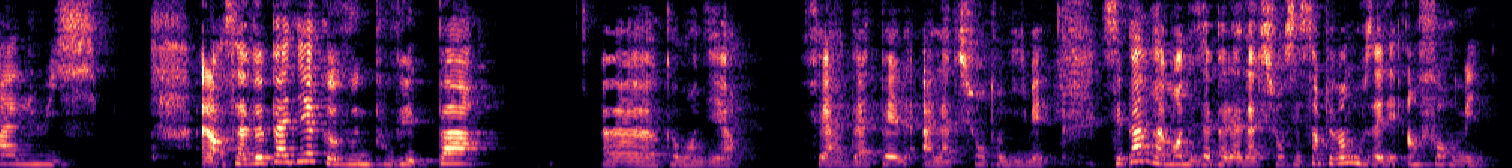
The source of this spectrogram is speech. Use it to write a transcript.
à lui. Alors, ça ne veut pas dire que vous ne pouvez pas, euh, comment dire, faire d'appel à l'action, entre guillemets. C'est pas vraiment des appels à l'action, c'est simplement que vous allez informer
